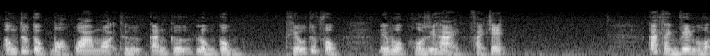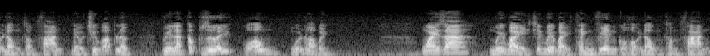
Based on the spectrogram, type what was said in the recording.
ông tiếp tục bỏ qua mọi thứ căn cứ lùng củng, thiếu thuyết phục để buộc Hồ Duy Hải phải chết. Các thành viên của hội đồng thẩm phán đều chịu áp lực vì là cấp dưới của ông Nguyễn Hòa Bình. Ngoài ra, 17 trên 17 thành viên của Hội đồng Thẩm phán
